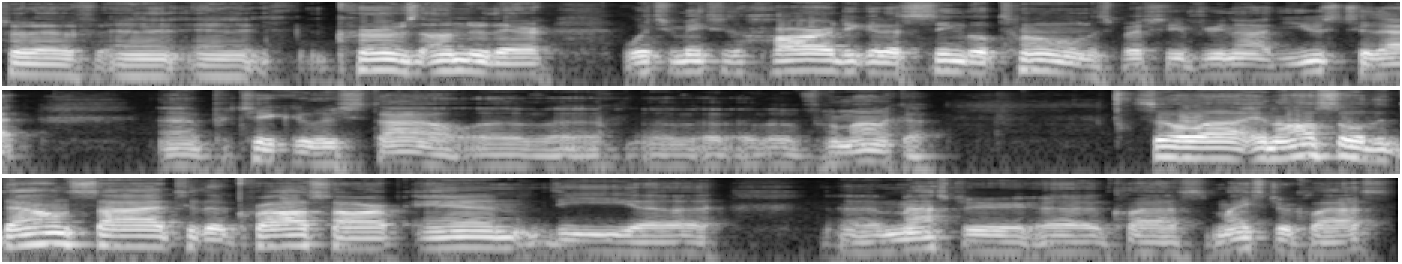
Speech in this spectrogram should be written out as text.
sort of, and, and it curves under there, which makes it hard to get a single tone, especially if you're not used to that uh, particular style of, uh, of, of, of, harmonica. So, uh, and also the downside to the cross harp and the uh, uh, master uh, class, Meister class,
